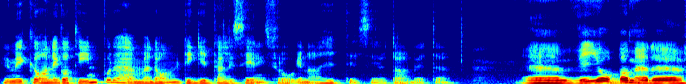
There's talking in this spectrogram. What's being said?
Hur mycket har ni gått in på det här med de digitaliseringsfrågorna hittills i ert arbete? Eh, vi jobbar med det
